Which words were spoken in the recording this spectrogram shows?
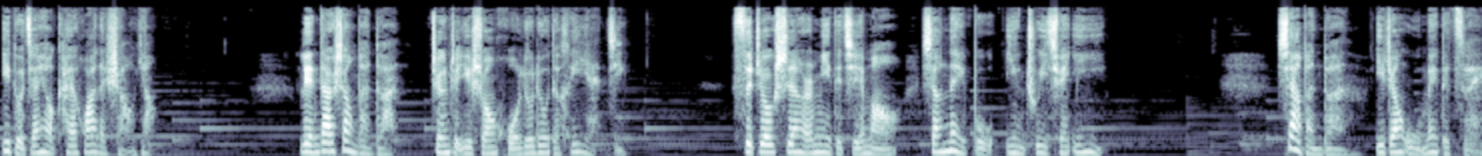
一朵将要开花的芍药。脸蛋上半段睁着一双活溜溜的黑眼睛，四周深而密的睫毛向内部映出一圈阴影。下半段一张妩媚的嘴，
